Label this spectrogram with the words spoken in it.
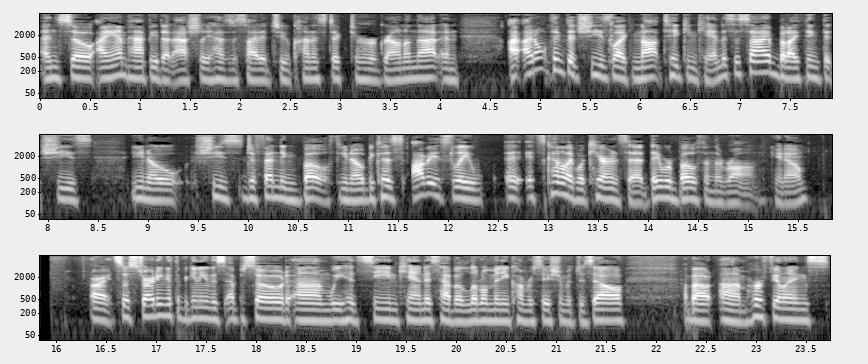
And so I am happy that Ashley has decided to kind of stick to her ground on that. And I, I don't think that she's like not taking Candace's side, but I think that she's, you know, she's defending both, you know, because obviously it's kind of like what Karen said. They were both in the wrong, you know? All right, so starting at the beginning of this episode, um, we had seen Candace have a little mini conversation with Gizelle about um, her feelings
